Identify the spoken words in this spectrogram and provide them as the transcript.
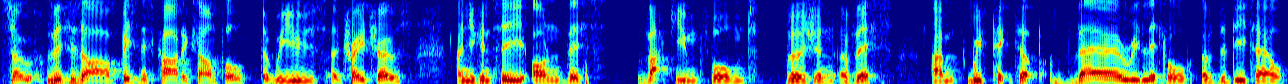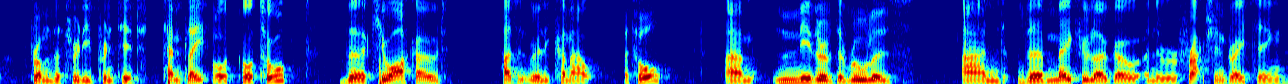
So this is our business card example that we use at trade shows. And you can see on this vacuum formed version of this, um, we've picked up very little of the detail from the 3D printed template or, or tool. The QR code hasn't really come out at all. Um, neither of the rulers and the Mayku logo and the refraction grating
